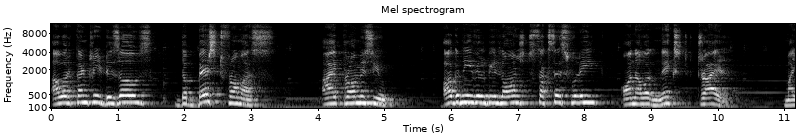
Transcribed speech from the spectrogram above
Our country deserves the best from us. I promise you, Agni will be launched successfully on our next trial. My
